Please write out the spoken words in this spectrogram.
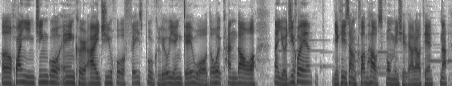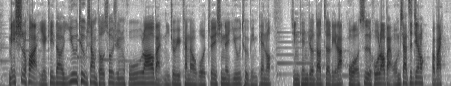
呃，欢迎经过 Anchor IG 或 Facebook 留言给我，都会看到哦。那有机会也可以上 Clubhouse 跟我们一起聊聊天。那没事的话，也可以到 YouTube 上头搜寻胡老板，你就可以看到我最新的 YouTube 影片喽。今天就到这里啦，我是胡老板，我们下次见喽，拜拜。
